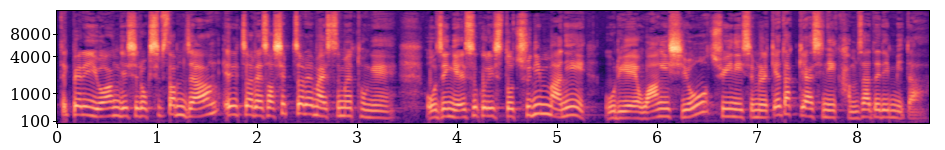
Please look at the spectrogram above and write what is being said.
특별히 요한계시록 13장 1절에서 10절의 말씀을 통해 오직 예수 그리스도 주님만이 우리의 왕이시요 주인이심을 깨닫게 하시니 감사드립니다.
